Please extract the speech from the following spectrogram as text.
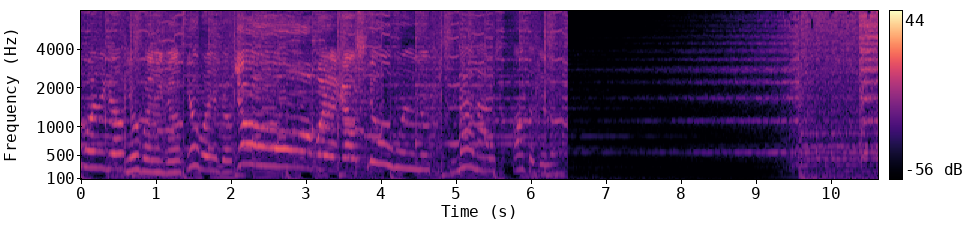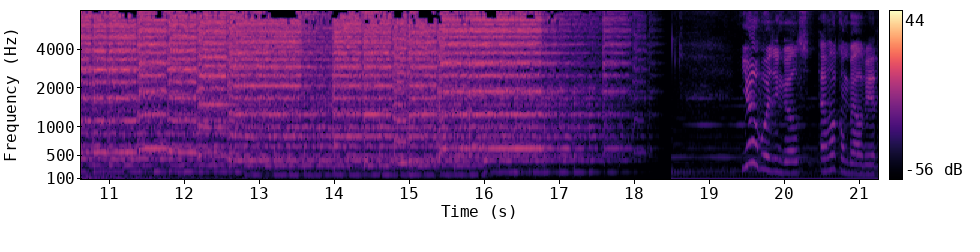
Yo boys and girls. Yo boys and girls. Yo boys and girls. Yo, boys and girls. Yo boys and girls. Mijn naam is Dylan. Yo boys and girls en welkom bij alweer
